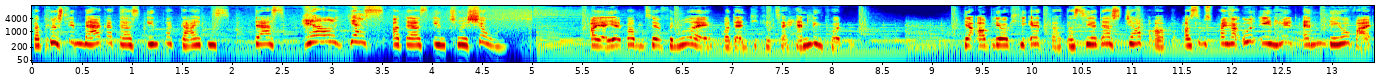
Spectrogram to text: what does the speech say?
der pludselig mærker deres indre guidance, deres hell yes og deres intuition. Og jeg hjælper dem til at finde ud af, hvordan de kan tage handling på den. Jeg oplever klienter, der siger deres job op, og som springer ud i en helt anden levevej,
